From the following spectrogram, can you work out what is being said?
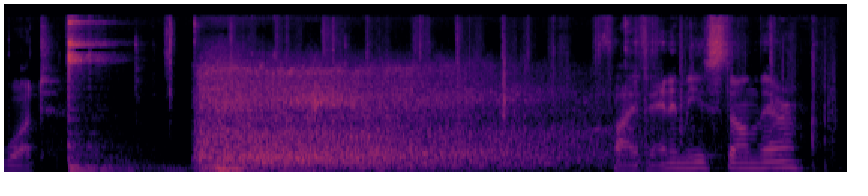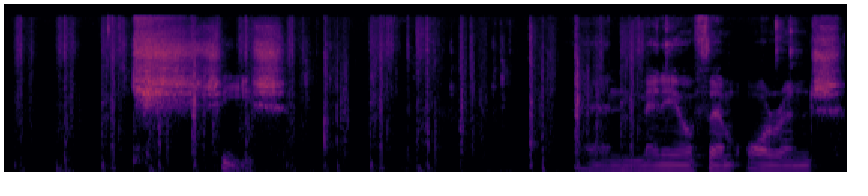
what? Five enemies down there? Sheesh. And many of them orange.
